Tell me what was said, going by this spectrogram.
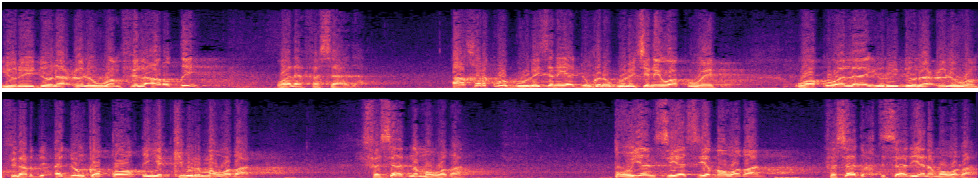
yuriiduuna culuwan fi اlardi walaa fasaada. Aakhira kuwa guulaysanaya adduunkana u guulaysanaya waa kuwe waa kuwa laa yuriiduuna culuwan fi lardi adduunka qooq iyo kibir ma wadaan fasaadna ma wadaan qooyaan siyaasiya ma wadaan. Fasaad iqhtisaadiyana ma wadaan.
